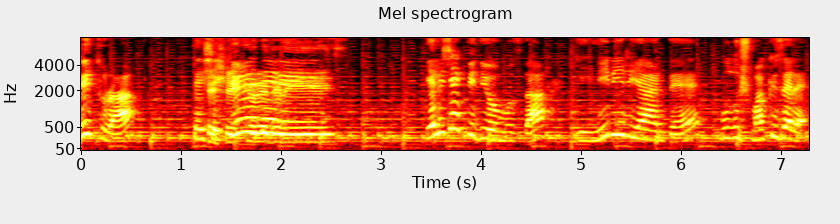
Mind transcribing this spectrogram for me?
Ritur'a teşekkür, Teşekkür ederiz. ederiz. Gelecek videomuzda yeni bir yerde buluşmak üzere.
